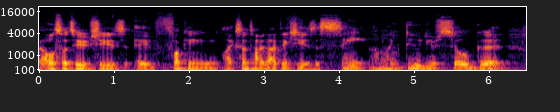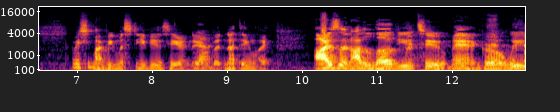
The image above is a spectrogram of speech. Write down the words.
also too she's a fucking like sometimes i think she is a saint i'm Mm-hmm. like dude you're so good i mean she might be mischievous here and there Yeah. but nothing like Islin, i love you too man girl we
